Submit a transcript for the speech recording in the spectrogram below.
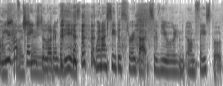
Well, I you have show changed a lot over the years. when I see the throwbacks of you on, on Facebook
